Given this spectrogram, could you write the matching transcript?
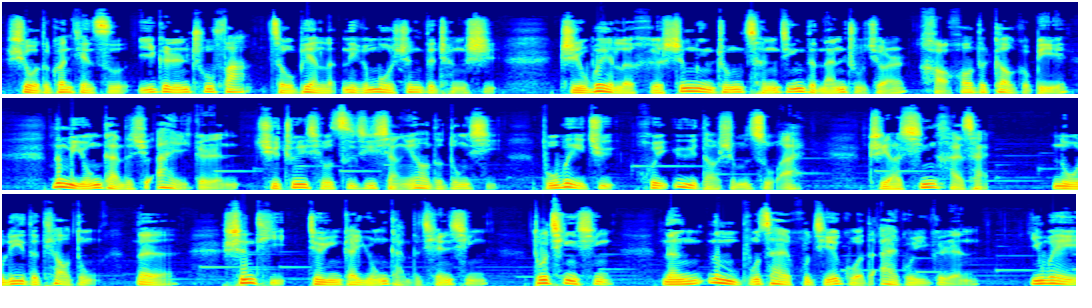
是我的关键词。一个人出发，走遍了那个陌生的城市，只为了和生命中曾经的男主角好好的告个别。那么勇敢的去爱一个人，去追求自己想要的东西，不畏惧会遇到什么阻碍。只要心还在，努力的跳动，那身体就应该勇敢的前行。多庆幸能那么不在乎结果的爱过一个人，因为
